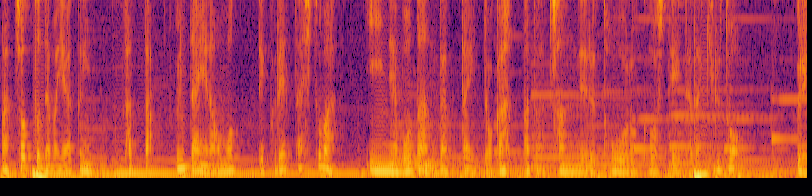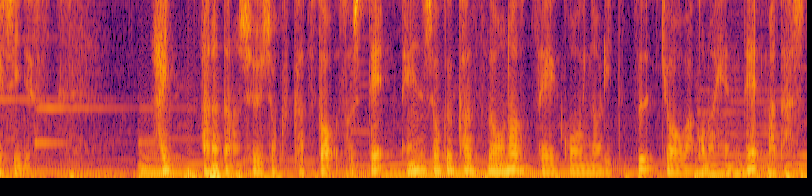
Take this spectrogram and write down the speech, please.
まあ、ちょっとでも役に立ったみたいな思ってくれた人はいいねボタンだったりとかあとはチャンネル登録をしていただけると嬉しいです。はいあなたの就職活動そして転職活動の成功を祈りつつ今日はこの辺でまた明日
